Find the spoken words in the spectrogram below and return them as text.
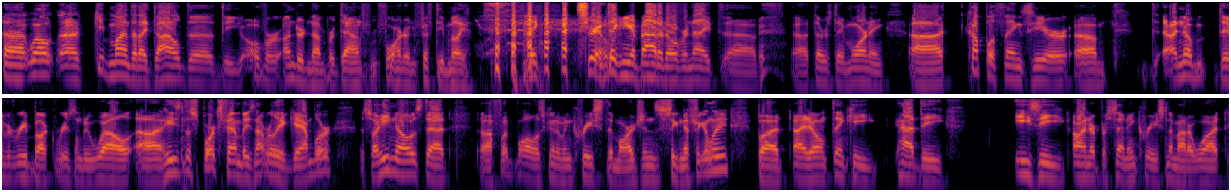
Uh, well, uh, keep in mind that I dialed the the over under number down from 450 million. think, True. Thinking about it overnight, uh, uh Thursday morning. A uh, couple of things here. Um, I know David Rebuck reasonably well. Uh, he's in the sports fan, but he's not really a gambler, so he knows that football is going to increase the margins significantly. But I don't think he had the easy 100% increase no matter what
